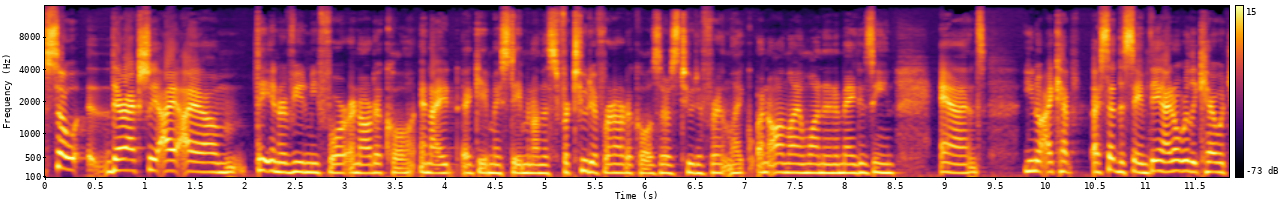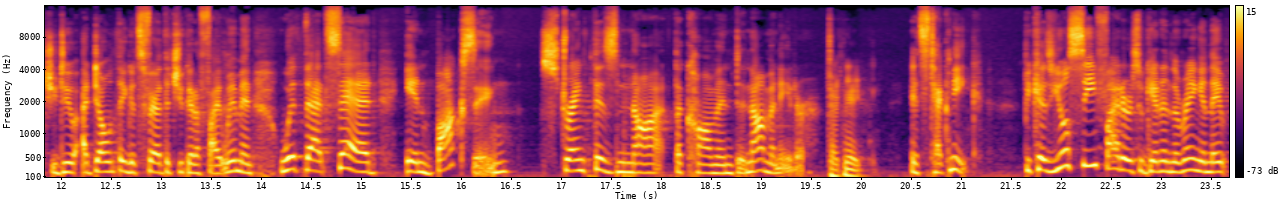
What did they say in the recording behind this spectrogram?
so they're actually I, I um they interviewed me for an article and I, I gave my statement on this for two different articles there's two different like an online one and a magazine and you know i kept i said the same thing i don't really care what you do i don't think it's fair that you get to fight women with that said in boxing strength is not the common denominator Technique. it's technique because you'll see fighters who get in the ring and they you know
